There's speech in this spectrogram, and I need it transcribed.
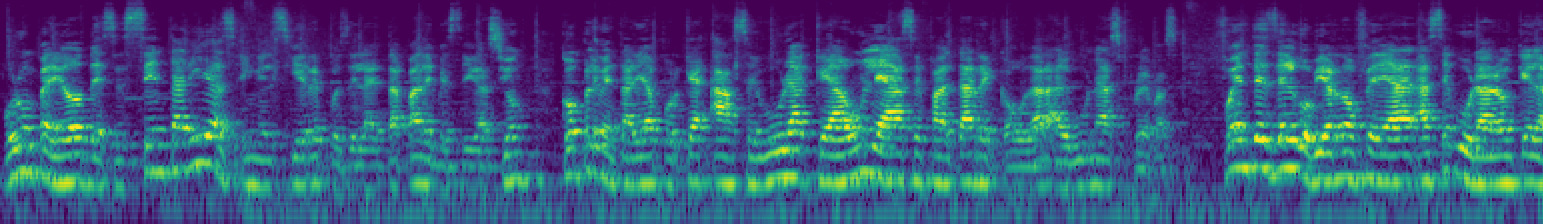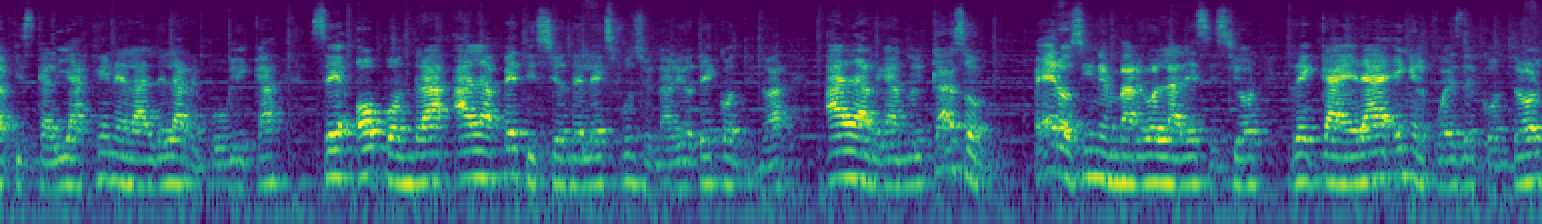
por un periodo de 60 días en el cierre pues de la etapa de investigación complementaria porque asegura que aún le hace falta recaudar algunas pruebas. Fuentes del gobierno federal aseguraron que la Fiscalía General de la República se opondrá a la petición del exfuncionario de continuar alargando el caso. Pero sin embargo la decisión recaerá en el juez del control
